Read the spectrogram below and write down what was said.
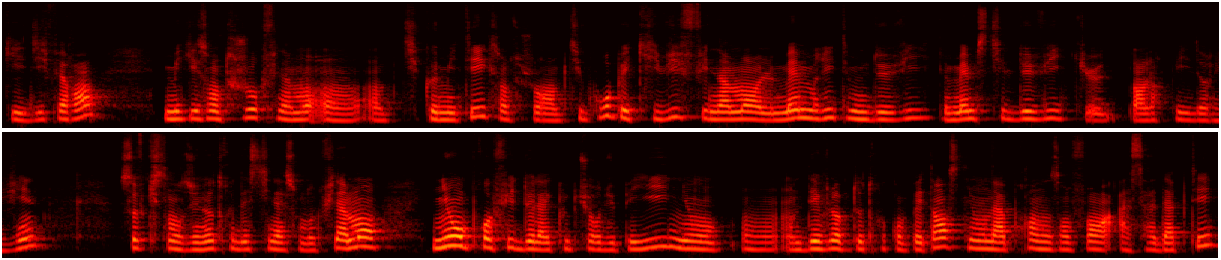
qui est différent mais qui sont toujours finalement en, petit comité, qui sont toujours en petit groupe et qui vivent finalement le même rythme de vie, le même style de vie que dans leur pays d'origine, sauf qu'ils sont dans une autre destination. Donc finalement, ni on profite de la culture du pays, ni on, développe d'autres compétences, ni on apprend nos enfants à s'adapter,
